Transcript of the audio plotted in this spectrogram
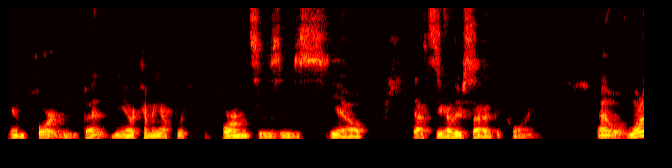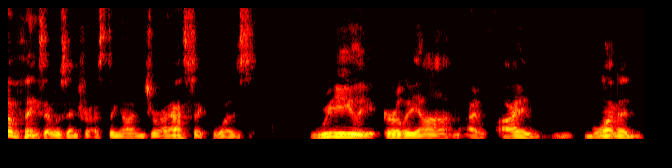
important. But you know, coming up with performances is you know, that's the other side of the coin. Now, one of the things that was interesting on Jurassic was really early on. I I wanted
